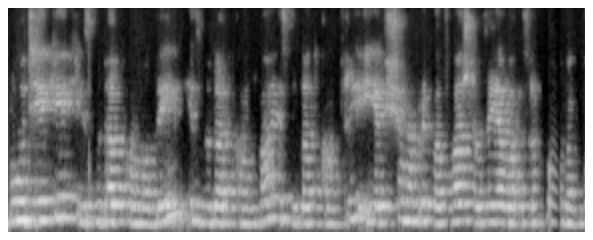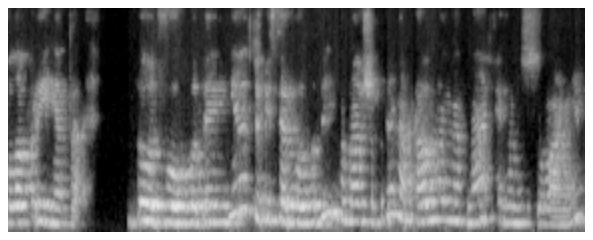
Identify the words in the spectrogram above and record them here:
будь-яких із додатком 1, із додатком 2, із додатком 3. І якщо, наприклад, ваша заява розрахунок була прийнята до 2 годин дня, то після 2 годин вона вже буде направлена на фінансування.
